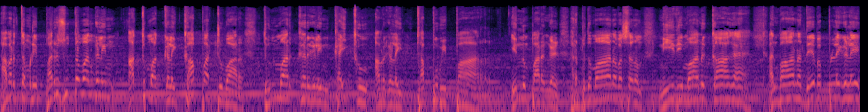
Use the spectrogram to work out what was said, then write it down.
அவர் தம்முடைய பரிசுத்தவான்களின் ஆத்துமாக்களை காப்பாற்றுவார். துன்மார்க்கர்களின் கைக்கு அவர்களை தப்புவிப்பார். இன்னும் பாருங்கள் அற்புதமான வசனம். நீதிமானுக்காக அன்பான தேவ பிள்ளைகளே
